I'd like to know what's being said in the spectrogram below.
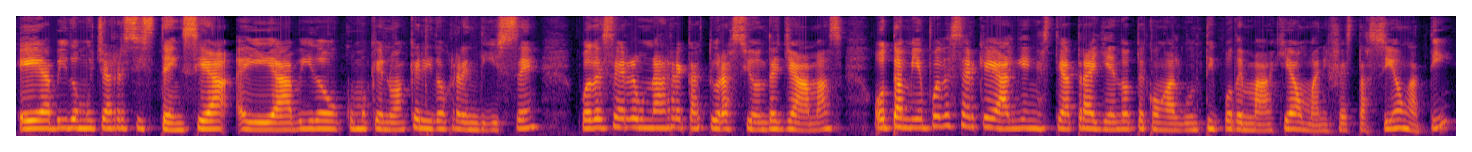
eh, ha habido mucha resistencia, y ha habido como que no han querido rendirse. Puede ser una recapturación de llamas o también puede ser que alguien esté atrayéndote con algún tipo de magia o manifestación a ti,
